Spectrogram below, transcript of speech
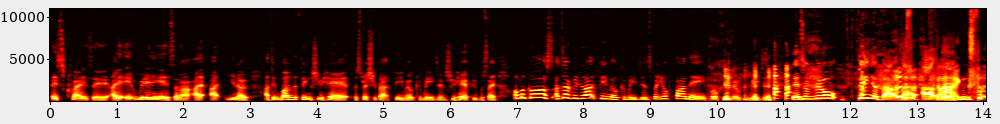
It's crazy. I, it really is. And I, I, I, you know, I think one of the things you hear, especially about female comedians, you hear people say, oh my gosh, I don't really like female comedians, but you're funny for a female comedian. There's a real thing about that out there. Thanks.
